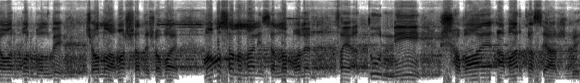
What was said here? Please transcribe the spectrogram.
যাওয়ার পর বলবে, চলো আমার সাথে সবাই। মোহাম্মদ সাল্লাহ আলি সাল্লাম বলেন ফায়াতুনি সবাই আমার কাছে আসবে।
